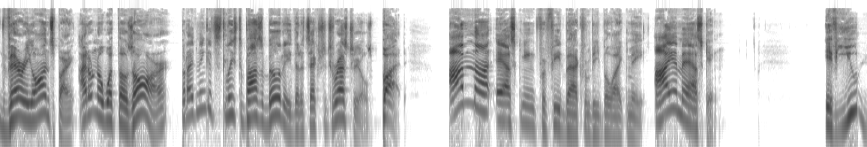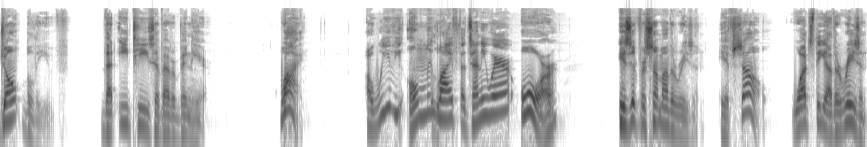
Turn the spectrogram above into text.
very awe-inspiring. I don't know what those are but i think it's at least a possibility that it's extraterrestrials. But I'm not asking for feedback from people like me. I am asking if you don't believe that ETs have ever been here, why? Are we the only life that's anywhere, or is it for some other reason? If so, what's the other reason?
